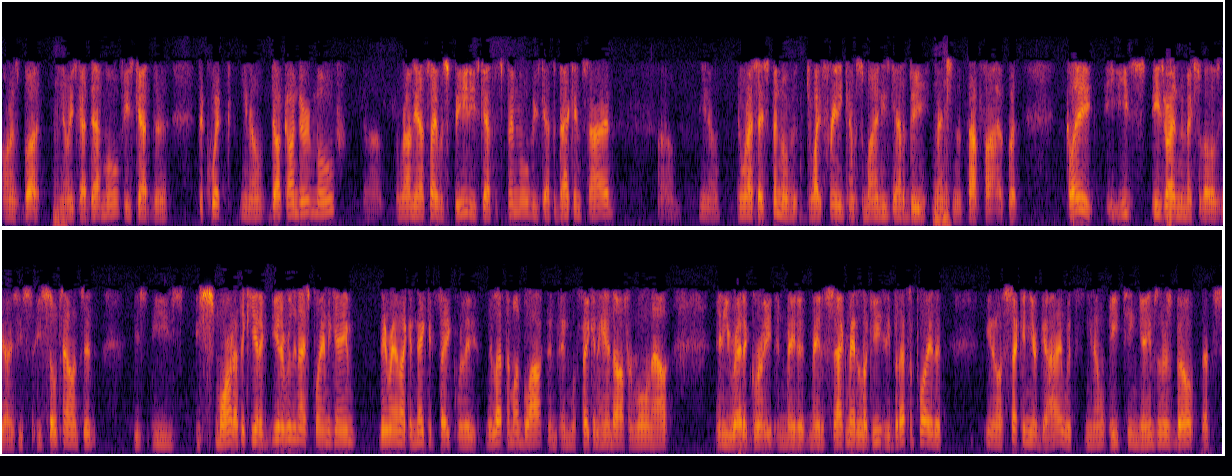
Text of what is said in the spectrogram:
on his butt. Mm-hmm. You know, he's got that move. He's got the the quick, you know, duck under move uh, around the outside with speed. He's got the spin move. He's got the back inside. Um, you know, and when I say spin move, Dwight Freeney comes to mind. He's got to be mm-hmm. mentioned in the top five. But Clay, he's he's right in the mix with all those guys. He's he's so talented. He's he's he's smart. I think he had a he had a really nice play in the game they ran like a naked fake where they they left him unblocked and, and were faking the handoff and rolling out, and he read it great and made it made a sack, made it look easy. But that's a play that, you know, a second year guy with you know 18 games under his belt. That's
